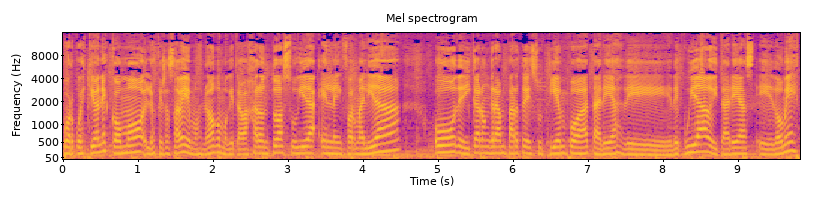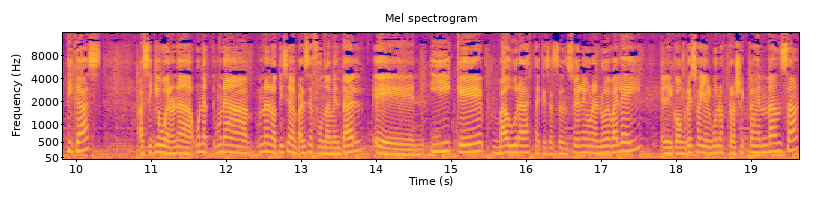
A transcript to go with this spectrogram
por cuestiones como los que ya sabemos, ¿no? Como que trabajaron toda su vida en la informalidad o dedicaron gran parte de su tiempo a tareas de, de cuidado y tareas eh, domésticas. Así que bueno, nada, una, una, noticia me parece fundamental eh, y que va a durar hasta que se sancione una nueva ley. En el Congreso hay algunos proyectos en danza,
